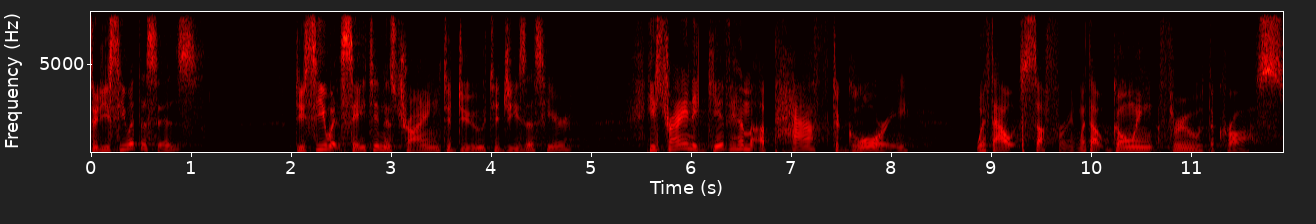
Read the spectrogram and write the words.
So, do you see what this is? Do you see what Satan is trying to do to Jesus here? He's trying to give him a path to glory without suffering, without going through the cross.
